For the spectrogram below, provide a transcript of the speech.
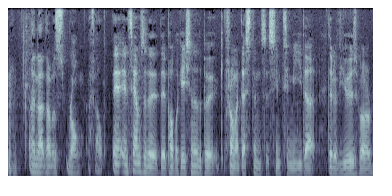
Mm-hmm. And that, that was wrong. I felt. In, in terms of the, the publication of the book, from a distance, it seemed to me that the reviews were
